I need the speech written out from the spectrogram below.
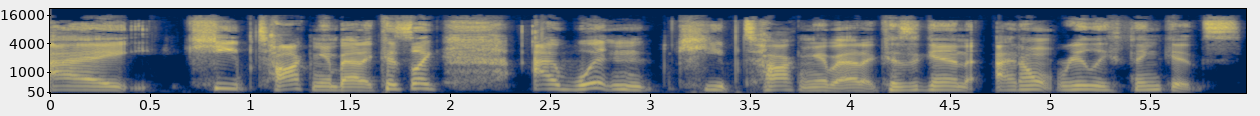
I keep talking about it, cause like I wouldn't keep talking about it. Cause again, I don't really think it's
